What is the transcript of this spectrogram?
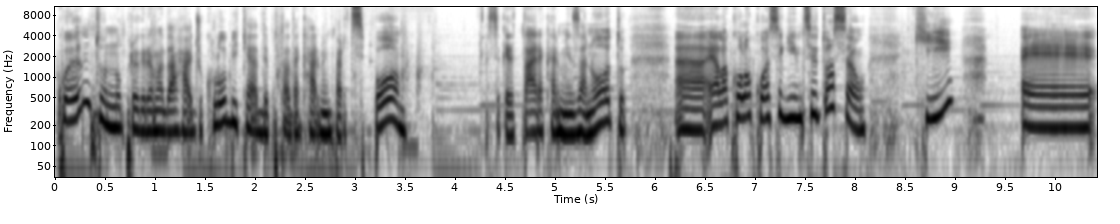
quanto no programa da Rádio Clube, que a deputada Carmen participou, secretária Carmen Zanotto, ah, ela colocou a seguinte situação, que é,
